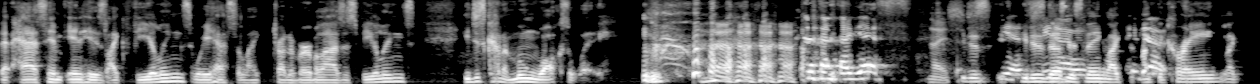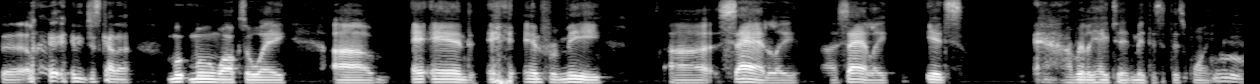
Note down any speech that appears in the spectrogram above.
that has him in his like feelings where he has to like try to verbalize his feelings he just kind of moonwalks away yes. Nice. he just Yes, he just does his does. thing like He like the crane like the and he just kind of mo- moonwalks away um a- and and for me uh sadly uh, sadly it's i really hate to admit this at this point Ooh.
